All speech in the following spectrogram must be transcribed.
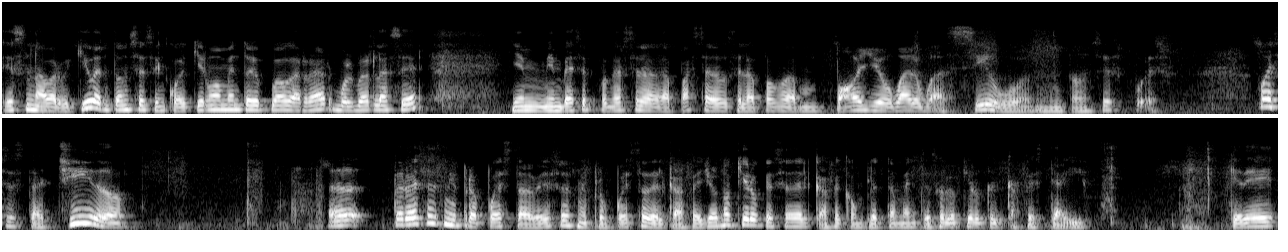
es una barbecue, entonces en cualquier momento yo puedo agarrar, volverla a hacer y en, vez de ponérsela a la pasta, se la pongo a un pollo o algo así, entonces pues, pues está chido. Eh, pero esa es mi propuesta, esa es mi propuesta del café. Yo no quiero que sea del café completamente, solo quiero que el café esté ahí. Que dé,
